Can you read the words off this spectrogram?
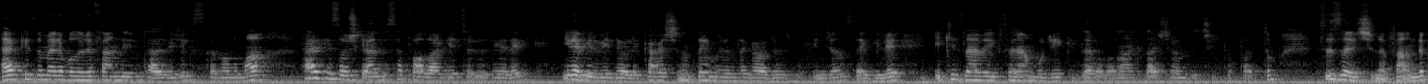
Herkese merhabalar efendim. Televizyon kanalıma. Herkes hoş geldi, sefalar getirdi diyerek yine bir video ile karşınızdayım. Önümde gördüğünüz bu fincanı sevgili ikizler ve yükselen burcu ikizler olan arkadaşlarımız için kapattım. Sizler için efendim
